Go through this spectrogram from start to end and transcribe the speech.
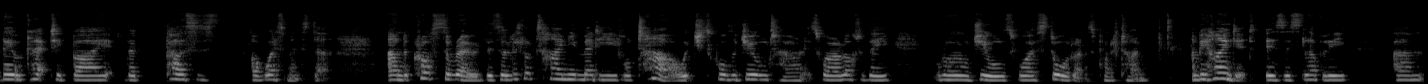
they were collected by the palaces of Westminster. And across the road, there's a little tiny medieval tower, which is called the Jewel Tower, and it's where a lot of the royal jewels were stored once upon a time. And behind it is this lovely um,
